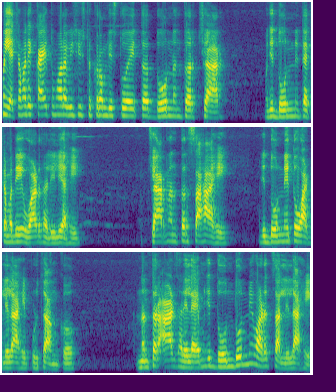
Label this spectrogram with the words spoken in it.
मग याच्यामध्ये काय तुम्हाला विशिष्ट क्रम दिसतोय? तर दोन नंतर चार म्हणजे दोनने त्याच्यामध्ये वाढ झालेली आहे. चार नंतर सहा आहे. म्हणजे दोनने तो वाढलेला आहे पुढचा अंक. नंतर आठ झालेला आहे. म्हणजे दोन दोनने वाढत चाललेला आहे.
